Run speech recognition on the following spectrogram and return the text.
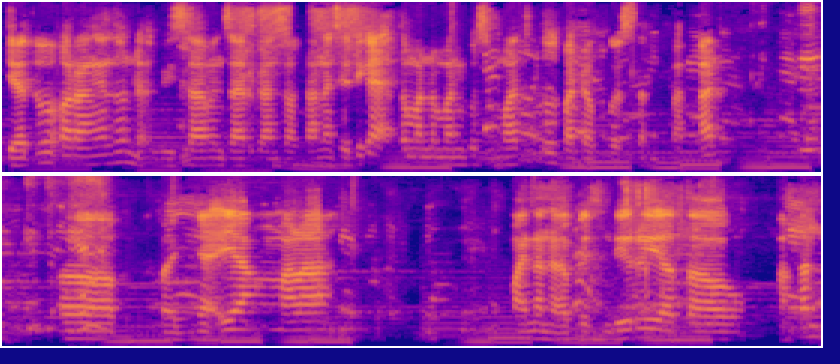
dia tuh orangnya tuh nggak bisa mencairkan suasana jadi kayak teman-temanku semua tuh pada bosan bahkan eh, banyak yang malah mainan HP sendiri atau bahkan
